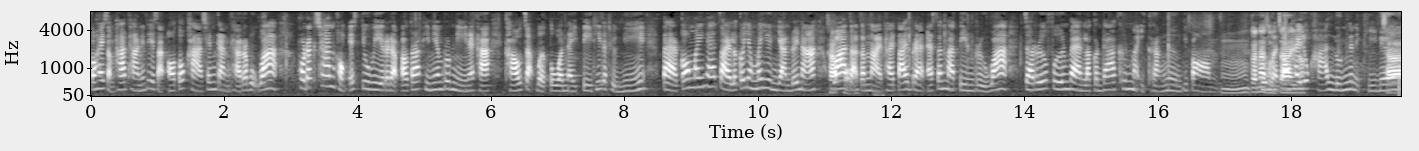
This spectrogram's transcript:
เขาให้สัมภาษณ์ทางนิตยสารออโต้คาร์เช่นกันค่ะ ระบุว่า Production ของ SUV ระดับ Ultra Premium รุ่นนี้นะคะ เขาจะเปิดตัวในปีที่จะถึงนี้ แต่ก็ไม่แน่ใจแล้วก็ยังไม่ยืนยันด้วยนะ ครับว่าผม จะจำหน่ายภายใต้แบรนด์ Aston Martin หรือว่าจะรื้อฟื้นแบรนด์ Lagonda ขึ้นมาอีกครั้งหนึ่งพี่ปอมอืมก็น่าคือสเหนมือนใจต้องให้เนอะลูกค้าลุ้นกันอีกทีนึงใช่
